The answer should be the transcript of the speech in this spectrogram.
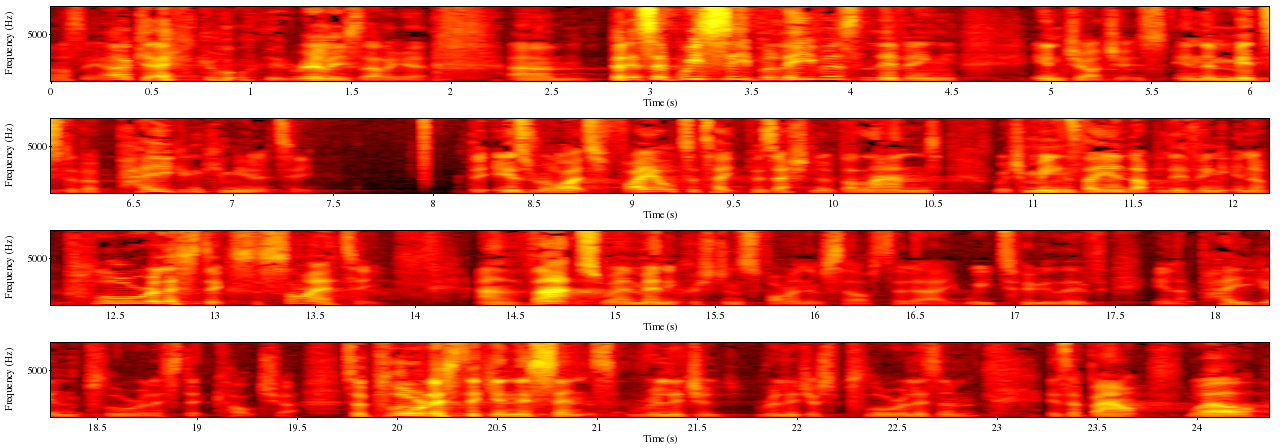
I was thinking, okay, cool, you're really selling it. Um, but it said, we see believers living in Judges in the midst of a pagan community. The Israelites fail to take possession of the land, which means they end up living in a pluralistic society and that's where many Christians find themselves today. We too live in a pagan pluralistic culture. So, pluralistic in this sense, religion, religious pluralism is about, well,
